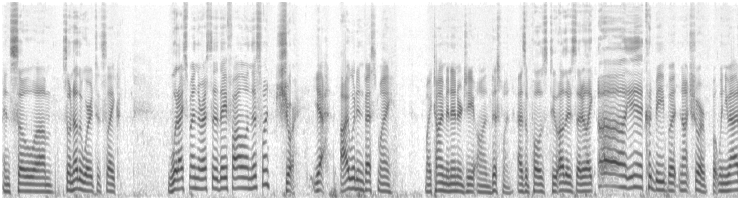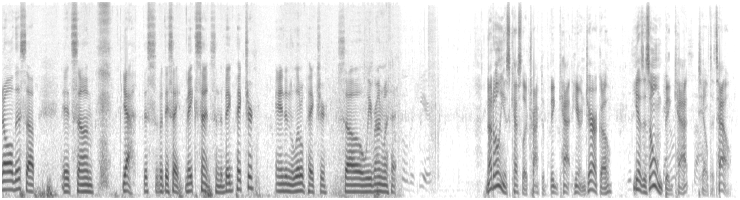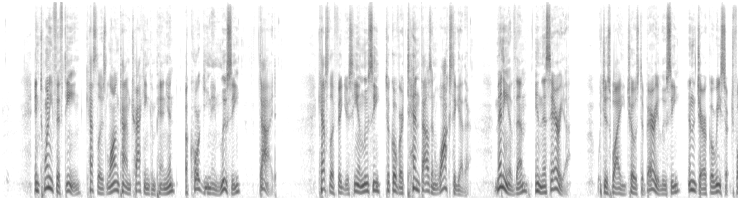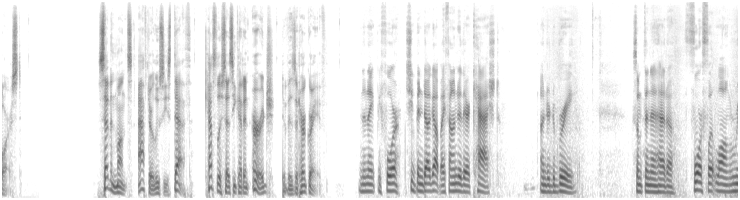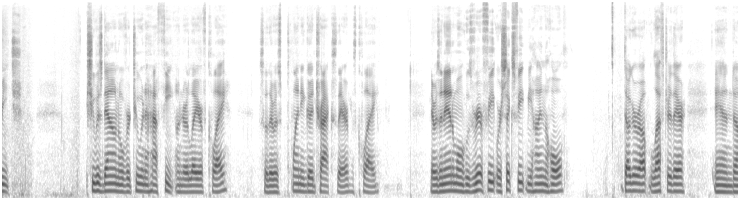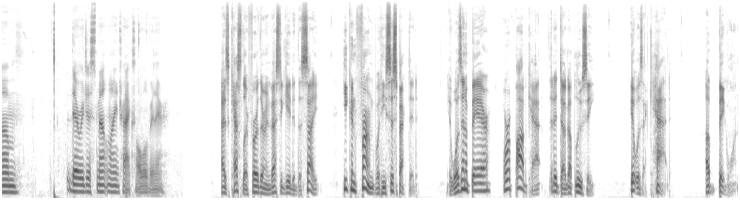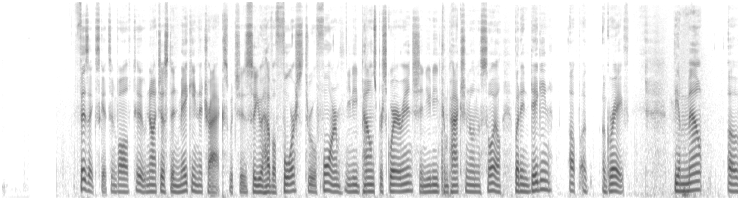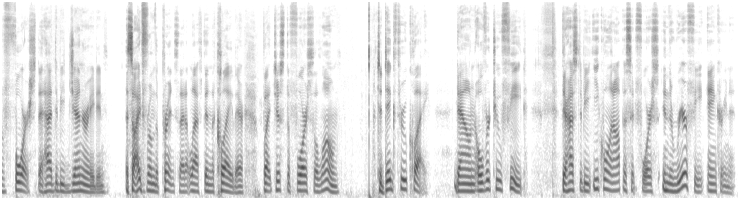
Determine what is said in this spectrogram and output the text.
And so, um, so in other words, it's like, would I spend the rest of the day following this one? Sure. Yeah, I would invest my my time and energy on this one as opposed to others that are like, oh, yeah, it could be, but not sure. But when you add all this up, it's, um, yeah, this is what they say, makes sense in the big picture and in the little picture. So we run with it. Not only has Kessler tracked a big cat here in Jericho, he has his own big cat, Tale to Tell. In 2015, Kessler's longtime tracking companion, a corgi named Lucy, died. Kessler figures he and Lucy took over 10,000 walks together, many of them in this area, which is why he chose to bury Lucy in the Jericho Research Forest. Seven months after Lucy's death, Kessler says he got an urge to visit her grave. The night before, she'd been dug up. I found her there cached under debris, something that had a four foot long reach. She was down over two and a half feet under a layer of clay. So there was plenty good tracks there with clay. There was an animal whose rear feet were six feet behind the hole. Dug her up, left her there, and um, there were just mountain lion tracks all over there. As Kessler further investigated the site, he confirmed what he suspected. It wasn't a bear or a bobcat that had dug up Lucy. It was a cat, a big one physics gets involved too, not just in making the tracks, which is so you have a force through a form, you need pounds per square inch and you need compaction on the soil, but in digging up a, a grave, the amount of force that had to be generated, aside from the prints that it left in the clay there, but just the force alone, to dig through clay down over two feet, there has to be equal and opposite force in the rear feet anchoring it.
